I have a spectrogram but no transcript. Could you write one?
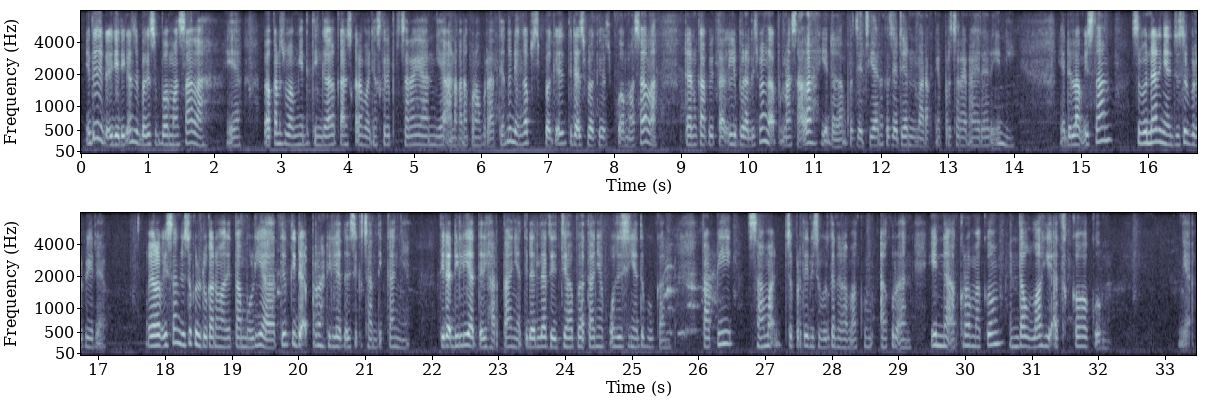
itu tidak dijadikan sebagai sebuah masalah ya. Bahkan suaminya ditinggalkan. Sekarang banyak sekali perceraian. Ya anak-anak kurang perhatian itu dianggap sebagai tidak sebagai sebuah masalah. Dan kapital liberalisme nggak pernah salah ya dalam kejadian-kejadian maraknya perceraian akhir-akhir ini. Ya dalam Islam sebenarnya justru berbeda. Dalam Islam justru kedudukan wanita mulia itu tidak pernah dilihat dari si kecantikannya tidak dilihat dari hartanya, tidak dilihat dari jabatannya, posisinya itu bukan. Tapi sama seperti yang disebutkan dalam Al-Qur'an, "Inna akramakum indallahi atqakum." Ya.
